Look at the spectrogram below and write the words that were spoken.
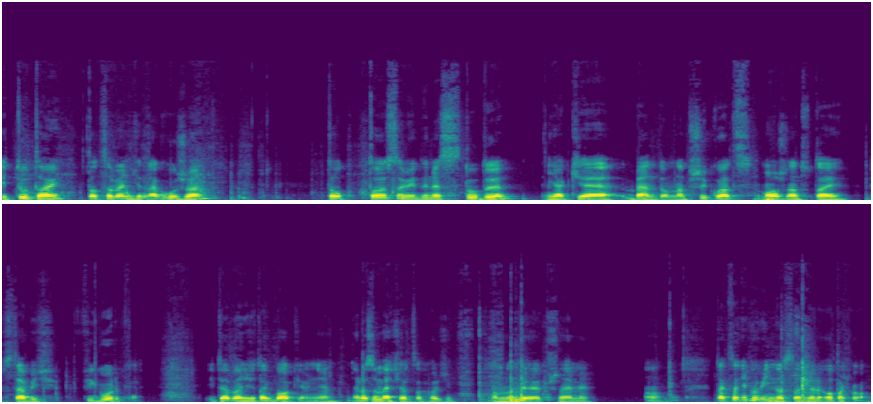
I tutaj, to co będzie na górze, to, to są jedyne study, jakie będą. Na przykład można tutaj postawić figurkę. I to będzie tak bokiem, nie? Rozumiecie o co chodzi. Mam nadzieję przynajmniej. O. Tak to nie powinno stać, ale o tak o.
